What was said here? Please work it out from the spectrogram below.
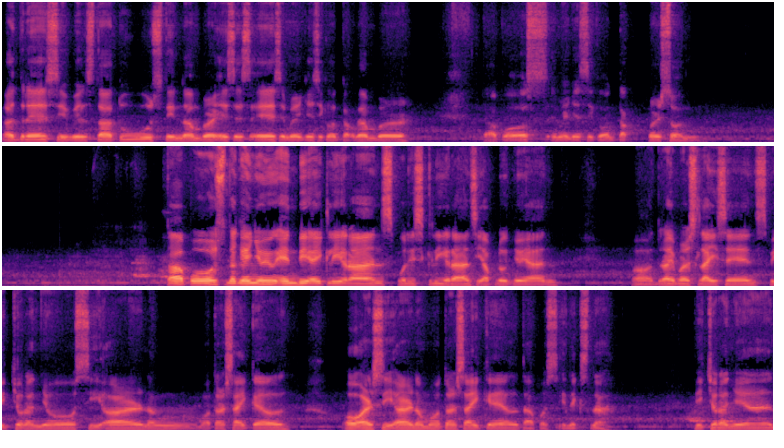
Address, civil status, TIN number, SSS, emergency contact number. Tapos, emergency contact person. Tapos, lagay nyo yung NBI clearance, police clearance, i-upload nyo yan. Ah, driver's license, picturean nyo, CR ng motorcycle, ORCR ng motorcycle, tapos inex na. Picturean nyo yan.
